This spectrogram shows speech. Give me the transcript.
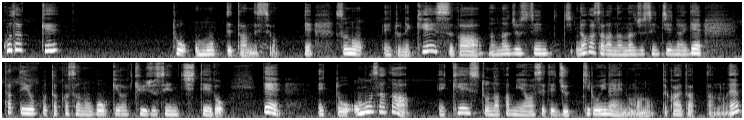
個だけと思ってたんですよ。でそのえっ、ー、とねケースが70センチ長さが70センチ以内で縦横高さの合計が90センチ程度。でえっと重さがえケースと中身合わせて10キロ以内のものって書いてあったのね。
